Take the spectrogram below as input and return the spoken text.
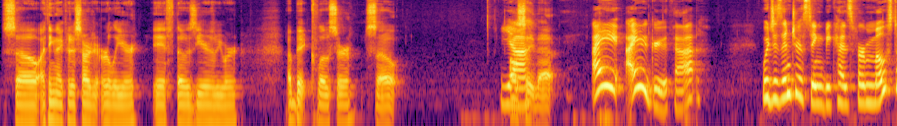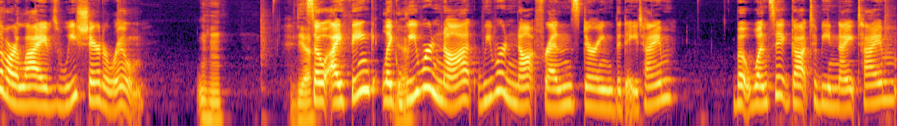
So I think that could have started earlier if those years we were a bit closer. So Yeah. I'll say that. I I agree with that. Which is interesting because for most of our lives we shared a room. Mm-hmm. Yeah. So I think like Yeah. we were not we were not friends during the daytime, but once it got to be nighttime,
